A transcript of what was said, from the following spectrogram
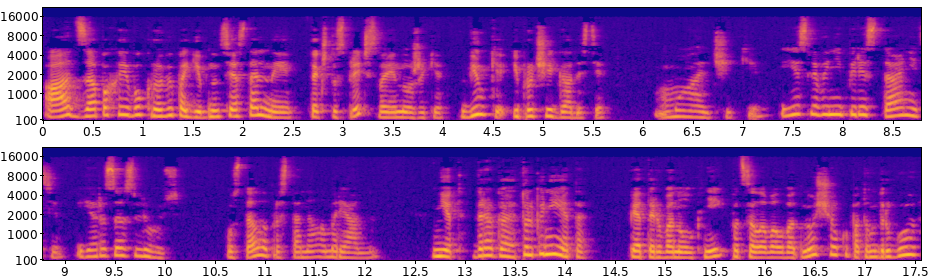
А от запаха его крови погибнут все остальные, так что спрячь свои ножики, вилки и прочие гадости. «Мальчики, если вы не перестанете, я разозлюсь», — устало простонала Марианна. «Нет, дорогая, только не это!» Пятый рванул к ней, поцеловал в одну щеку, потом в другую,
